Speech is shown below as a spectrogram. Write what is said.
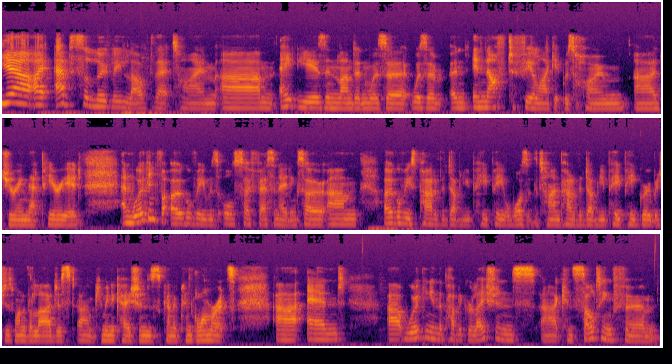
Yeah, I absolutely loved that time. Um, eight years in London was a was a an, enough to feel like it was home uh, during that period, and working for Ogilvy was also fascinating. So um, Ogilvy is part of the WPP, or was at the time part of the WPP group, which is one of the largest um, communications kind of conglomerates, uh, and uh, working in the public relations uh, consulting firm,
